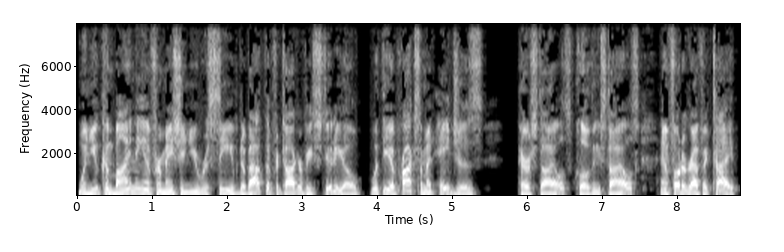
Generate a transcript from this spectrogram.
When you combine the information you received about the photography studio with the approximate ages, hairstyles, clothing styles, and photographic type,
